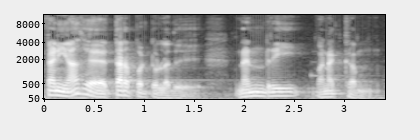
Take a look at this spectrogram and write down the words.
தனியாக தரப்பட்டுள்ளது. நன்றி வணக்கம்.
